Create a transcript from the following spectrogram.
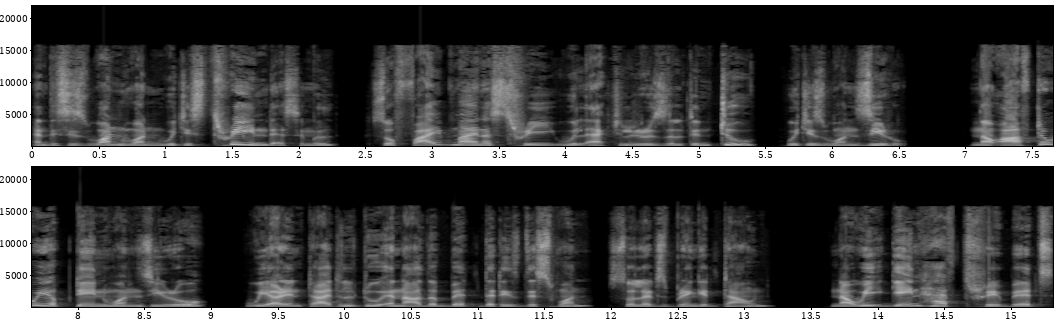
and this is 11 which is 3 in decimal. So 5 minus 3 will actually result in 2 which is 10. Now after we obtain 10, we are entitled to another bit that is this one. So let's bring it down. Now we again have 3 bits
